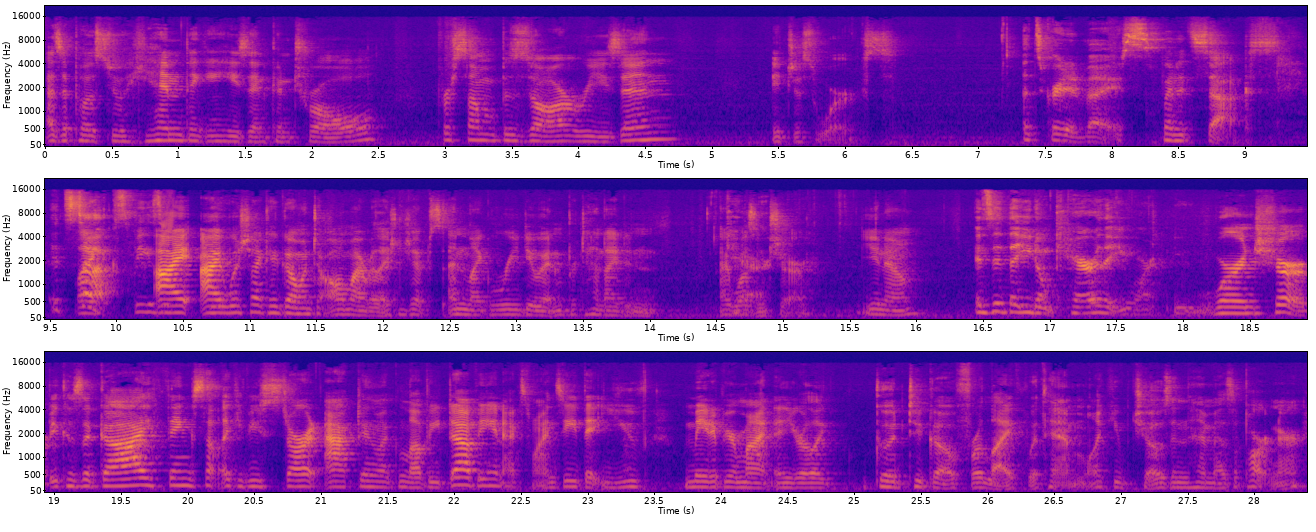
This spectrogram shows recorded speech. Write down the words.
as opposed to him thinking he's in control for some bizarre reason. It just works. That's great advice. But it sucks. It Like sucks because I I wish I could go into all my relationships and like redo it and pretend I didn't I Care. wasn't sure. You know? is it that you don't care that you weren't you weren't sure because a guy thinks that like if you start acting like lovey-dovey and X, Y, and Z that you've made up your mind and you're like good to go for life with him, like you've chosen him as a partner.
